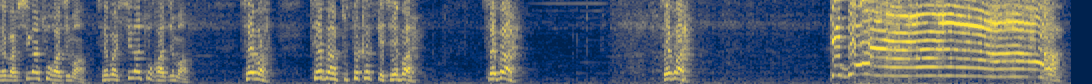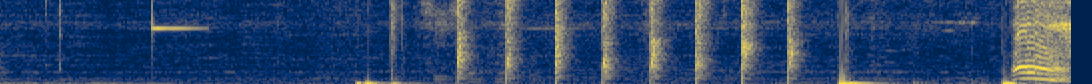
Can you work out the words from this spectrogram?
제발 시간초 가지마. 제발 시간초 가지마. 제발 제발 부탁할게 제발. 제발. 제발. 깬다! 아.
